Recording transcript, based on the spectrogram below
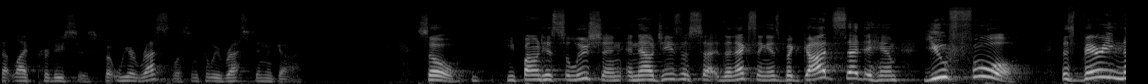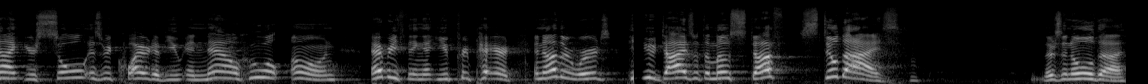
that life produces, but we are restless until we rest in God. So he found his solution, and now Jesus said, the next thing is, but God said to him, You fool, this very night your soul is required of you, and now who will own everything that you've prepared? In other words, he who dies with the most stuff still dies. There's an old uh,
